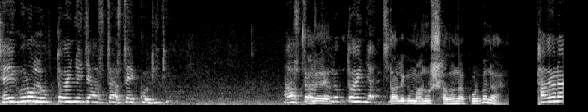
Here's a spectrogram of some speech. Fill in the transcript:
সেই গুরু লুপ্ত হয়ে যাচ্ছে আস্তে আস্তে কলিতে আস্তে আস্তে লুপ্ত হয়ে যাচ্ছে। তাহলে কি মানুষ সাধনা করবে না? সাধনা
